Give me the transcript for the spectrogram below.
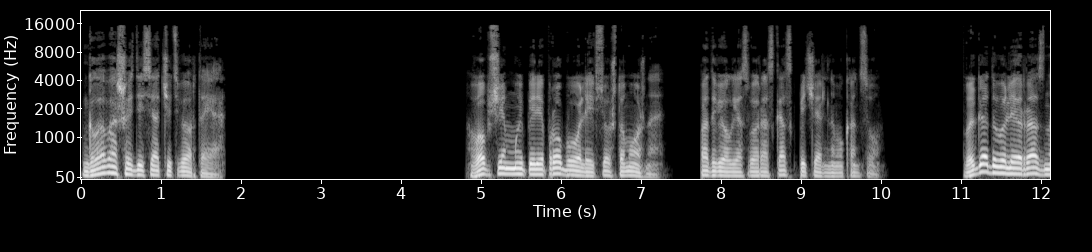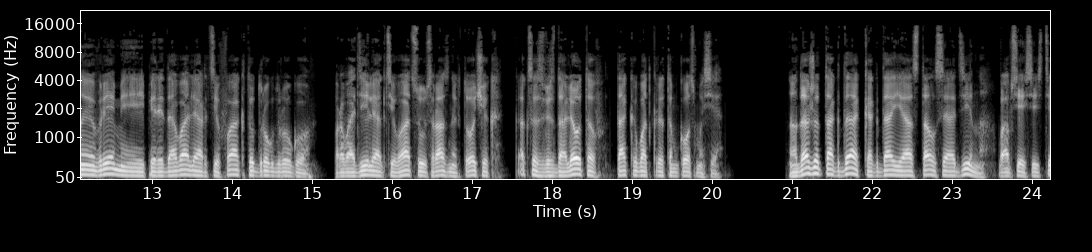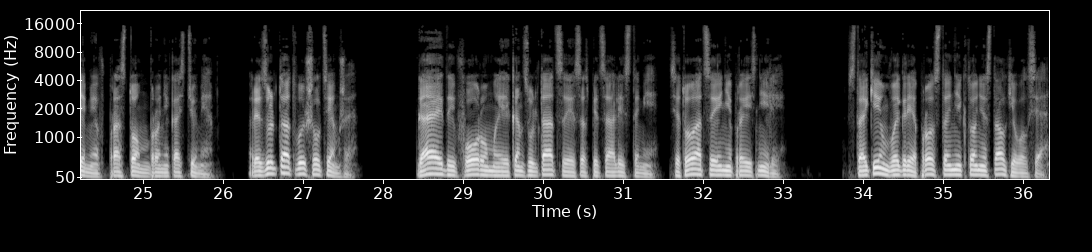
Глава 64. В общем, мы перепробовали все, что можно. Подвел я свой рассказ к печальному концу. Выгадывали разное время и передавали артефакты друг другу. Проводили активацию с разных точек, как со звездолетов, так и в открытом космосе. Но даже тогда, когда я остался один во всей системе в простом бронекостюме, результат вышел тем же. Гайды, форумы и консультации со специалистами ситуации не прояснили. С таким в игре просто никто не сталкивался.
